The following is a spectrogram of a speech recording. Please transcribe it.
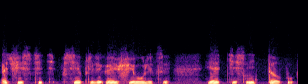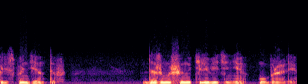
очистить все прилегающие улицы и оттеснить толпу корреспондентов. Даже машину телевидения убрали.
